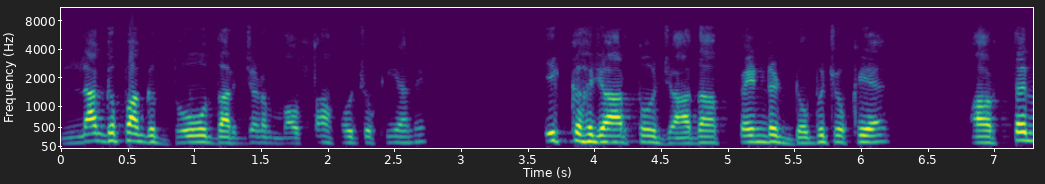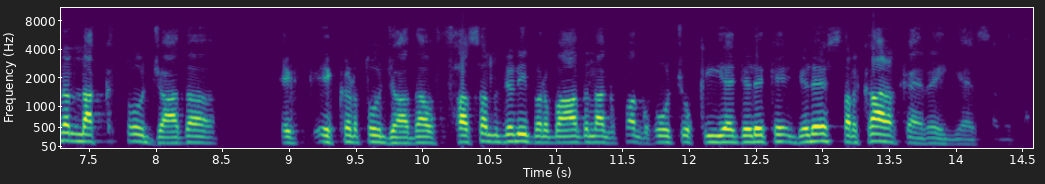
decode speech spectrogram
ਲਗਭਗ 2 ਦਰਜਨ ਮੌਤਾਂ ਹੋ ਚੁੱਕੀਆਂ ਨੇ। 1000 ਤੋਂ ਜ਼ਿਆਦਾ ਪਿੰਡ ਡੁੱਬ ਚੁੱਕੇ ਆ ਔਰ 3 ਲੱਖ ਤੋਂ ਜ਼ਿਆਦਾ ਏਕੜ ਤੋਂ ਜ਼ਿਆਦਾ ਫਸਲ ਜਿਹੜੀ ਬਰਬਾਦ ਲਗਭਗ ਹੋ ਚੁੱਕੀ ਹੈ, ਜਿਹੜੇ ਕਿ, ਜਿਹੜੇ ਸਰਕਾਰ ਕਹਿ ਰਹੀ ਹੈ ਇਸ ਸਮੇਂ ਤੱਕ।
